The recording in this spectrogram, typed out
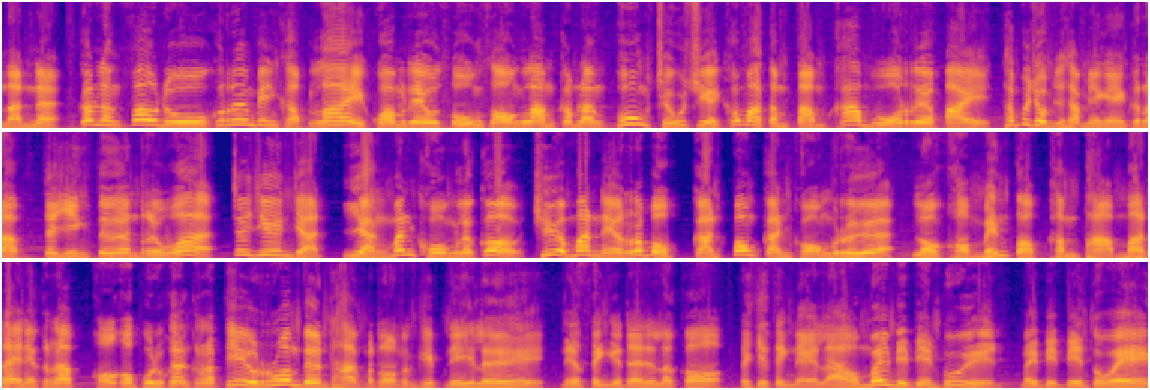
ำนั้นน่ะกำลังเฝ้าดูเครื่องบินขับไล่ความเร็วสูงสองลำกำลังพุ่งเฉียวเฉียดเข้ามาต่ำๆข้ามหัวเรือไปท่านผู้ชมจะทำยังไงครับ จะยิงเตือนหรือว่าจะยืนหยัดอย่างมั่นคงแล้วก็เชื่อมั่นในระบบการป้องกันของเรือลองคอมเมนต์ตอบคำถามมาได้นะครับ ขอขอบคุณทุกท่านครับที่ร่วมเดินทางมาตลอดทั้งคลิปนี้เลยเนื้อสิ่งใดนั้นแล้วก็ถ้าคิดสิ่งไหนแล้วไม่เบียดเบียนผู้อื่น ไม่เบียดเบียนตัวเอง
